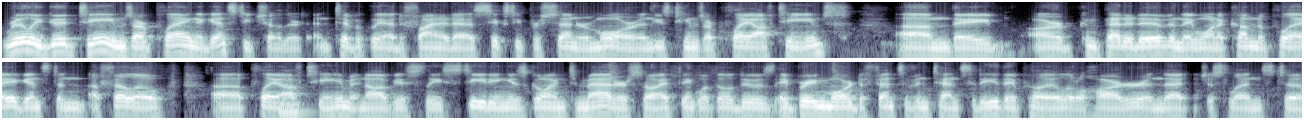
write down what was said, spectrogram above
really good teams are playing against each other. And typically I define it as 60% or more. And these teams are playoff teams. Um, they are competitive and they want to come to play against an, a fellow uh, playoff team. And obviously, seeding is going to matter. So I think what they'll do is they bring more defensive intensity, they play a little harder, and that just lends to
